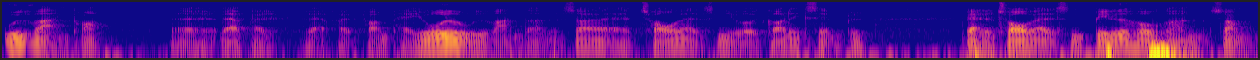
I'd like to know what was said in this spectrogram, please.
udvandrer, øh, i, hvert fald, i hvert fald for en periode udvandrer, så er Torvaldsen jo et godt eksempel. Bertel Torvaldsen, billedhuggeren, som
